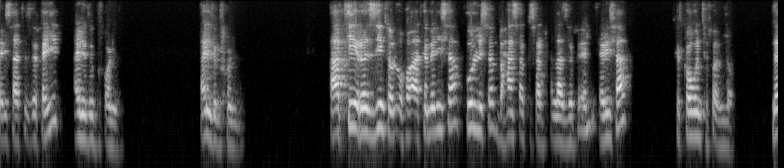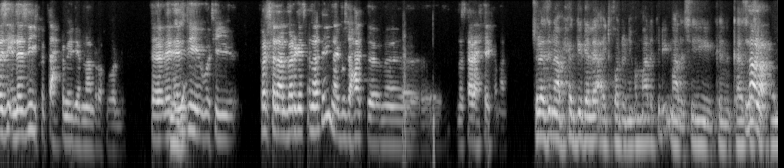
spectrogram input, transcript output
ኤሪሳት ዝኸይድ ኣይንድግፎን እዩ ኣይንድግፎን እዩ ኣብቲ ረዚን ተልእኾኣ ተመሊሳ ኩሉ ሰብ ብሓንሳብ ክሰርሓላ ዝኽእል ኤሪሳ ክትከውን ትኽእል ዶ? ነዚ ነዚ ፍታሕ ከመይ ጌርና ንረኽበሉ? እዚ እቲ ፐርሰናል መርገጺ ናተይ ናይ ብዙሓት መሳርሕተይ ከማን። ስለዚ ናብ ሕጊ ገለ ኣይትኸዱን ኢኹም ማለት ድዩ? ማለትሲ ክንከሰስ ኖ ኖ ንኽእል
